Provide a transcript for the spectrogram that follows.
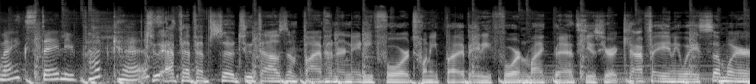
Mike's Daily Podcast. to FF episode 2584, 2584, and Mike Matthews here at Cafe Anyway, somewhere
